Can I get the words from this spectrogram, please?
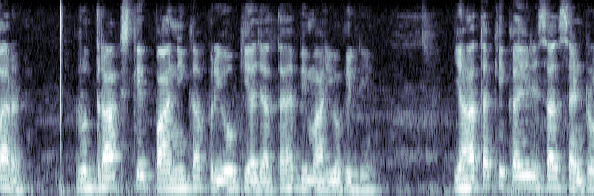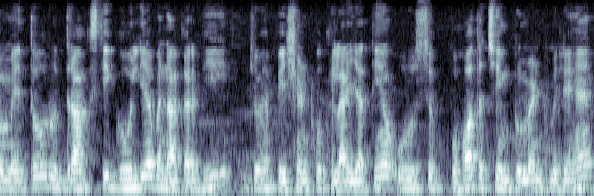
पर रुद्राक्ष के पानी का प्रयोग किया जाता है बीमारियों के लिए। यहाँ तक कि कई रिसर्च सेंटरों में तो रुद्राक्ष की गोलियाँ बनाकर भी जो है पेशेंट को खिलाई जाती हैं और उससे बहुत अच्छे इम्प्रूवमेंट मिले हैं।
